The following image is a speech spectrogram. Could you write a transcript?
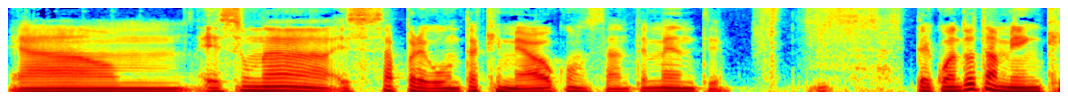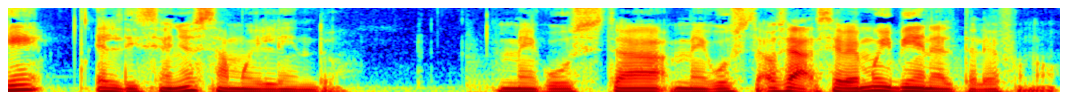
es, una, es esa pregunta que me hago constantemente. Te cuento también que el diseño está muy lindo. Me gusta, me gusta, o sea, se ve muy bien el teléfono.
